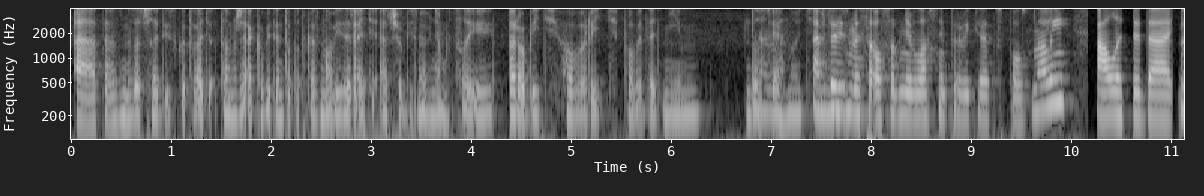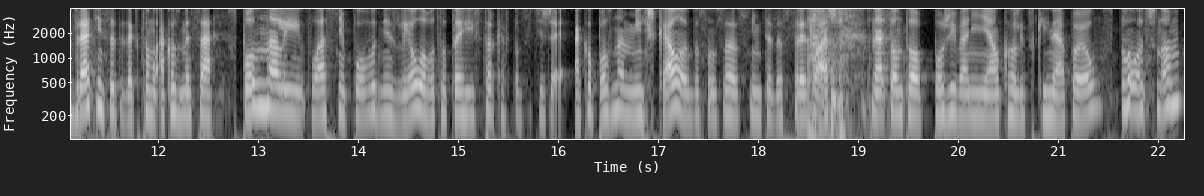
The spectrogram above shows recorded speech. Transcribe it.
A tam sme začali diskutovať o tom, že ako by tento podcast mal vyzerať a čo by sme v ňom chceli robiť, hovoriť, povedať ním, dosiahnuť. A vtedy sme sa osobne vlastne prvýkrát spoznali, ale teda vrátim sa teda k tomu, ako sme sa spoznali vlastne pôvodne s Liou, lebo toto je historka v podstate, že ako poznám Miška, lebo som sa s ním teda stretla až na tomto požívaní nealkoholických nápojov spoločnom,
